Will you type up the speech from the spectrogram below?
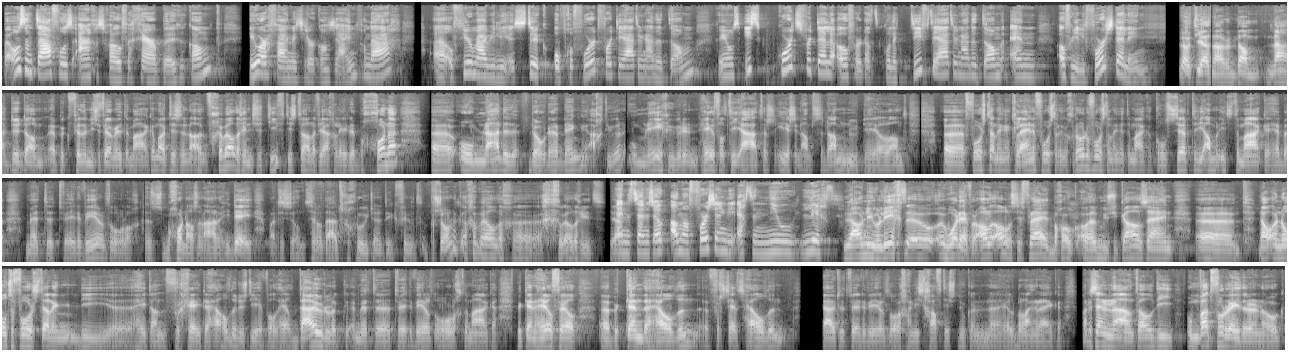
Bij ons aan tafel is aangeschoven Ger Beukenkamp. Heel erg fijn dat je er kan zijn vandaag. Uh, op 4 mei hebben jullie een stuk opgevoerd voor Theater na de Dam. Kun je ons iets korts vertellen over dat collectief Theater na de Dam en over jullie voorstelling? Nou, Theater naar de Dam, na de Dam, heb ik verder niet zoveel mee te maken. Maar het is een geweldig initiatief. Het is twaalf jaar geleden begonnen uh, om na de dodenherdenking, acht uur, om negen uur in heel veel theaters, eerst in Amsterdam, nu het hele land, uh, voorstellingen, kleine voorstellingen, grote voorstellingen te maken, concerten die allemaal iets te maken hebben met de Tweede Wereldoorlog. Het is begonnen als een aardig idee, maar het is ontzettend uitgegroeid. En ik vind het persoonlijk een geweldig, uh, geweldig iets. Ja. En het zijn dus ook allemaal voorstellingen die echt een nieuw licht... Nou, nieuw licht, whatever. Alle, alles is vrij, het mag ook heel muzikaal zijn. Uh, nou, en onze voorstelling die uh, heet dan Vergeten Helden, dus die heeft wel heel duidelijk met de Tweede Wereldoorlog te maken. We kennen heel veel uh, bekende helden, verzetshelden uit de Tweede Wereldoorlog. Hannie Schaft is natuurlijk een hele belangrijke. Maar er zijn een aantal die, om wat voor reden dan ook,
